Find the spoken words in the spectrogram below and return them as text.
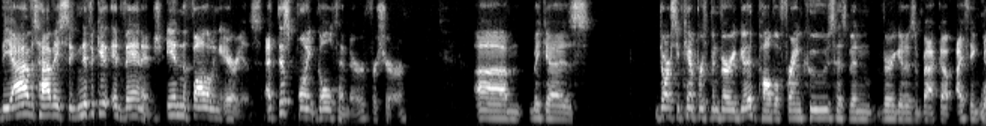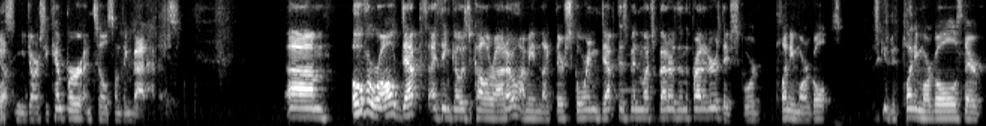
the Avs have a significant advantage in the following areas. At this point, goaltender for sure, um, because Darcy Kuemper's been very good. Pavel Francouz has been very good as a backup. I think we'll see Darcy Kuemper until something bad happens. Um, overall depth, I think, goes to Colorado. I mean, like their scoring depth has been much better than the Predators. They've scored plenty more goals. Excuse me, plenty more goals. They're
